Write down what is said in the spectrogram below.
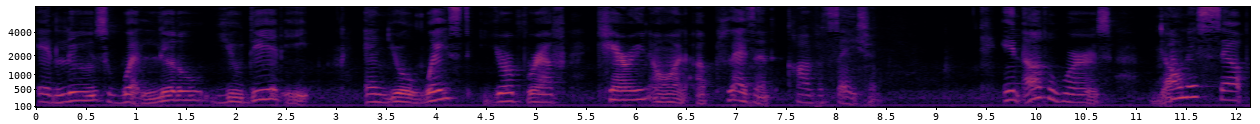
and lose what little you did eat, and you'll waste your breath carrying on a pleasant conversation. In other words, don't accept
